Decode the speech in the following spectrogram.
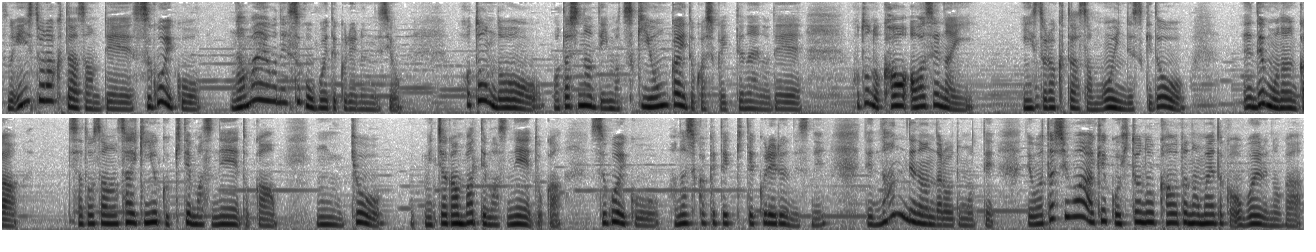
そのインストラクターさんってすごいこう名前をねすぐ覚えてくれるんですよ。ほとんど私なんて今月4回とかしか行ってないのでほとんど顔合わせないインストラクターさんも多いんですけどでもなんか「佐藤さん最近よく来てますね」とか、うん「今日めっちゃ頑張ってますねとかすごいこう話しかけてきてくれるんですね。でなんでなんだろうと思ってで私は結構人の顔と名前とか覚えるのが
